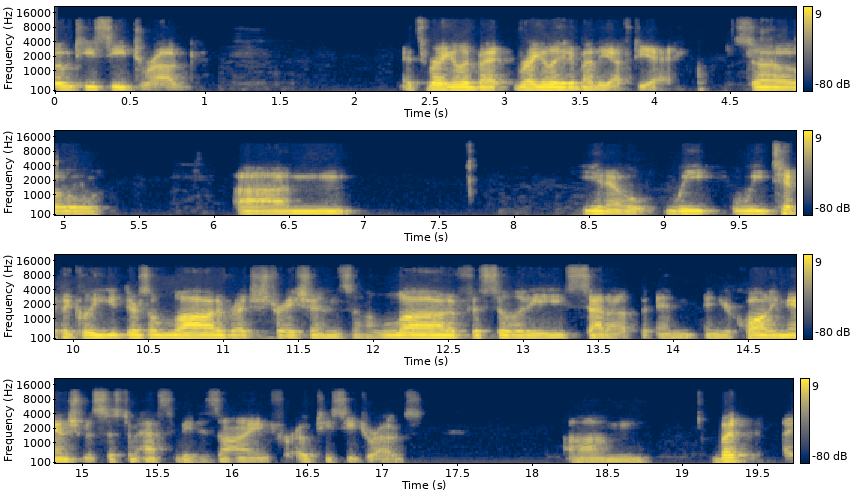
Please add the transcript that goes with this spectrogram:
OTC drug. It's regulated by regulated by the FDA. So um, you know, we we typically there's a lot of registrations and a lot of facility setup, and and your quality management system has to be designed for OTC drugs. Um, but uh,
